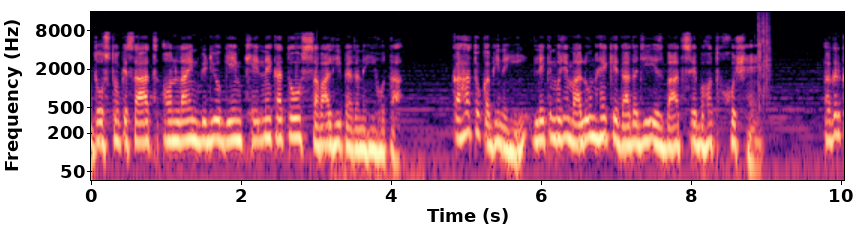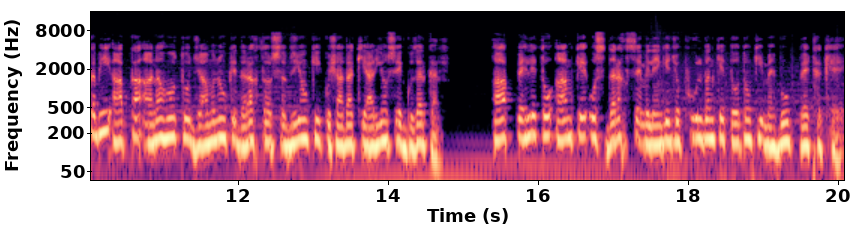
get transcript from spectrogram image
दोस्तों के साथ ऑनलाइन वीडियो गेम खेलने का तो सवाल ही पैदा नहीं होता। कहा तो कभी नहीं, लेकिन मुझे मालूम है कि दादाजी इस बात से बहुत खुश हैं। अगर कभी आपका आना हो तो जामुनों के दरख्त और सब्जियों की कुशादा क्यारियों से गुजर कर। आप पहले तो आम के उस दरख्त से मिलेंगे जो फूलबन के तोतों की महबूब बैठक है।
